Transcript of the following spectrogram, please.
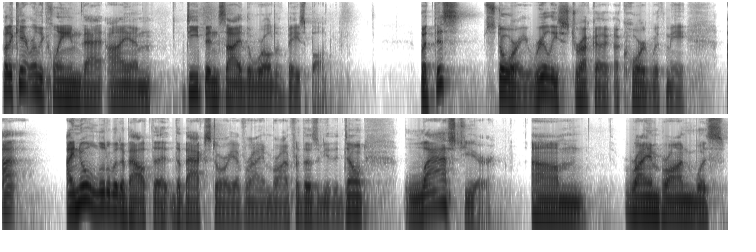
but I can't really claim that I am deep inside the world of baseball. But this story really struck a, a chord with me. I I know a little bit about the the backstory of Ryan Braun. For those of you that don't, last year, um, Ryan Braun was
